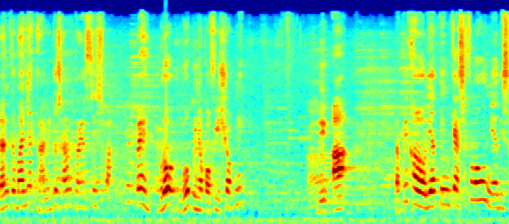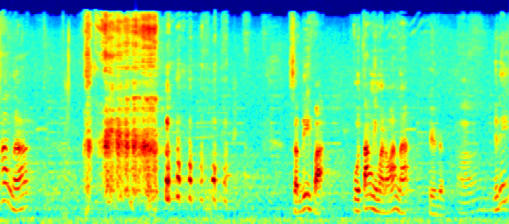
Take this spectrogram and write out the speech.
dan kebanyakan itu sekarang prestis pak. Eh bro gue punya coffee shop nih. Ah, di A. Tapi kalau liatin cash flow-nya di sana sedih pak. Utang di mana-mana gitu. Ah, jadi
